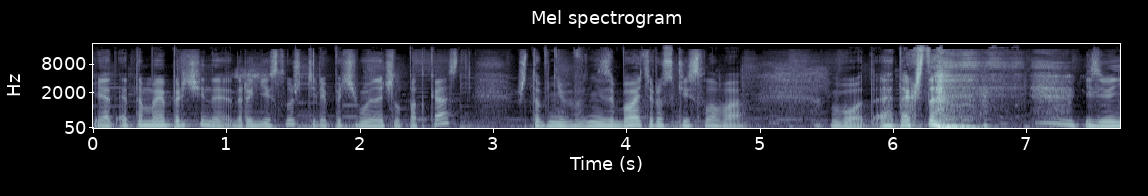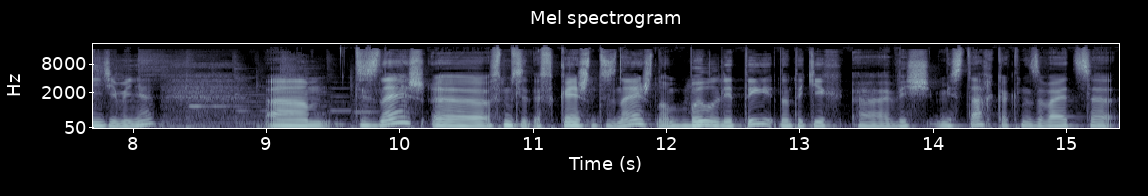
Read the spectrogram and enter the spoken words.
Я, это моя причина, дорогие слушатели, почему я начал подкаст, чтобы не, не забывать русские слова. Вот, э, так что извините меня. Um, ты знаешь, uh, в смысле, конечно, ты знаешь, но был ли ты на таких uh, вещ- местах, как называется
